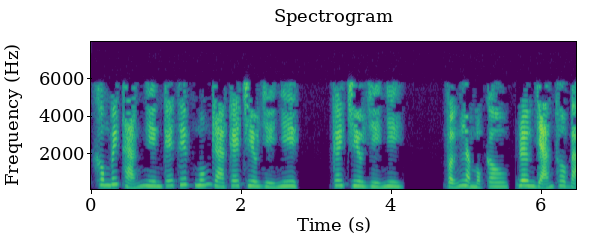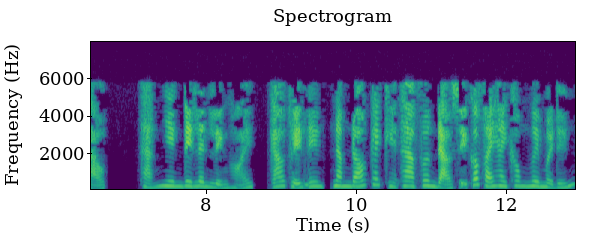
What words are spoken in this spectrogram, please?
không biết thẳng nhiên kế tiếp muốn ra cái chiêu gì nhi. Cái chiêu gì nhi? Vẫn là một câu, đơn giản thô bạo, thản nhiên đi lên liền hỏi, Cao Thủy Liên, năm đó cái kia tha phương đạo sĩ có phải hay không ngươi mời đến?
